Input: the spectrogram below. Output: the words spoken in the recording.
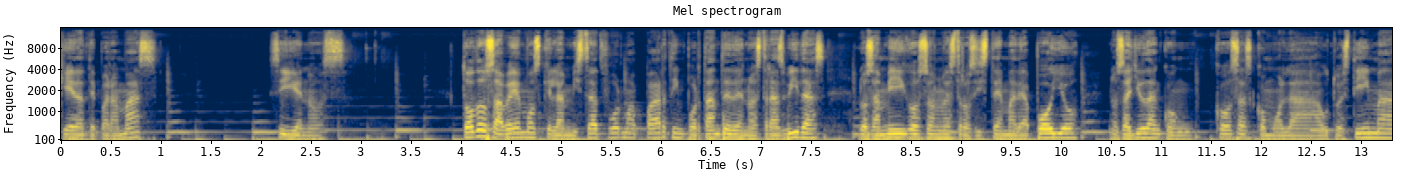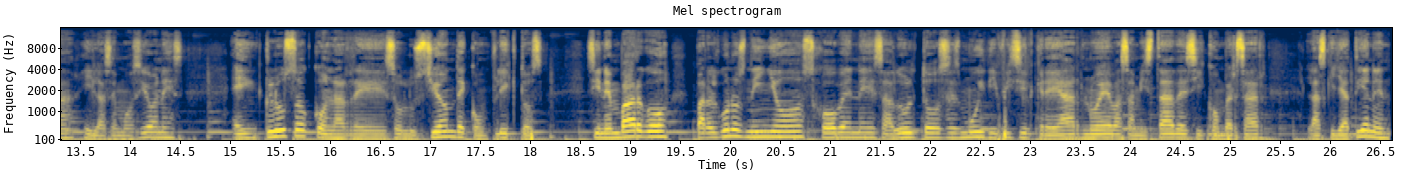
Quédate para más. Síguenos. Todos sabemos que la amistad forma parte importante de nuestras vidas. Los amigos son nuestro sistema de apoyo, nos ayudan con cosas como la autoestima y las emociones, e incluso con la resolución de conflictos. Sin embargo, para algunos niños, jóvenes, adultos es muy difícil crear nuevas amistades y conversar las que ya tienen.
